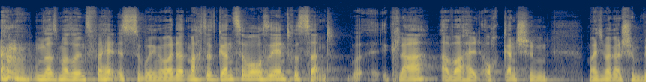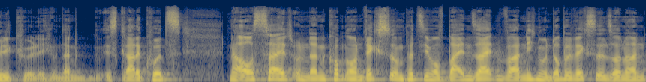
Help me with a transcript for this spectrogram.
um das mal so ins Verhältnis zu bringen. Aber das macht das Ganze aber auch sehr interessant. Klar, aber halt auch ganz schön, manchmal ganz schön willkürlich. Und dann ist gerade kurz eine Auszeit und dann kommt noch ein Wechsel und plötzlich auf beiden Seiten war nicht nur ein Doppelwechsel, sondern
